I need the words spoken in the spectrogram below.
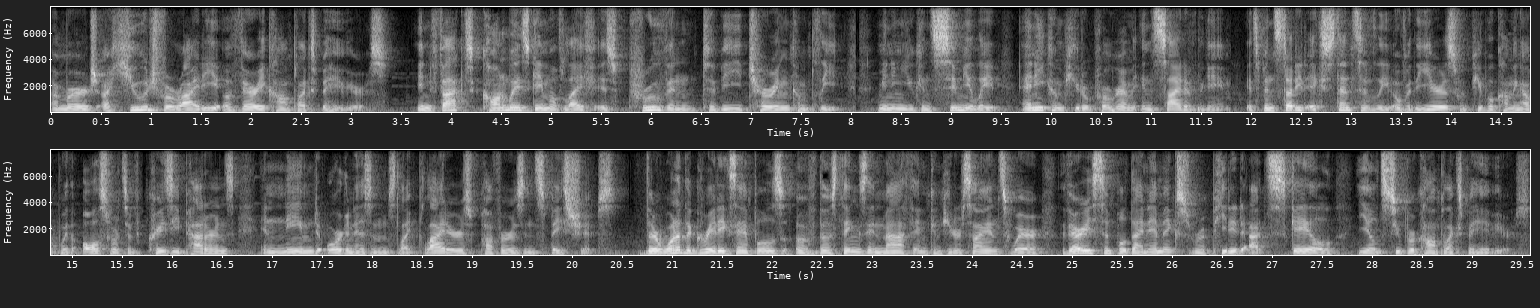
emerge a huge variety of very complex behaviors. In fact, Conway's Game of Life is proven to be Turing complete, meaning you can simulate any computer program inside of the game. It's been studied extensively over the years with people coming up with all sorts of crazy patterns and named organisms like gliders, puffers, and spaceships. They're one of the great examples of those things in math and computer science where very simple dynamics repeated at scale yield super complex behaviors.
